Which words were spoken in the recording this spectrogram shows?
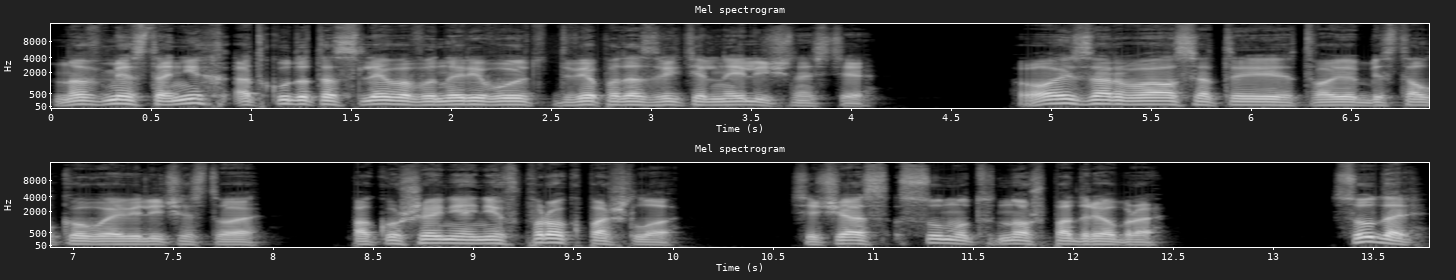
Но вместо них откуда-то слева выныривают две подозрительные личности. «Ой, зарвался ты, твое бестолковое величество! Покушение не впрок пошло. Сейчас сунут нож под ребра. Сударь,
